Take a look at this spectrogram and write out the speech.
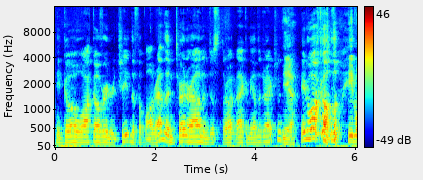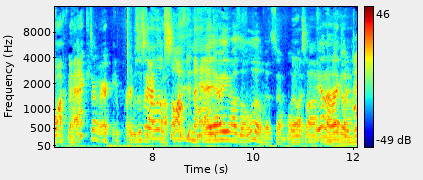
He'd go walk over and retrieve the football. Rather than turn around and just throw it back in the other direction, Yeah. he'd walk all the way He'd walk back. to where he first Was this guy a little from. soft in the head? Yeah, he was a little bit simple. Little but soft He had a the head, regular huh? I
